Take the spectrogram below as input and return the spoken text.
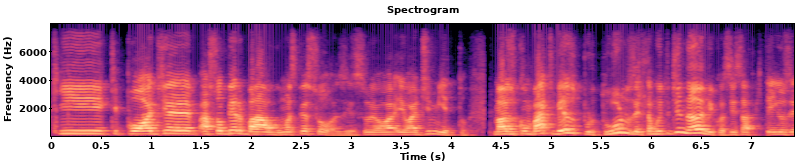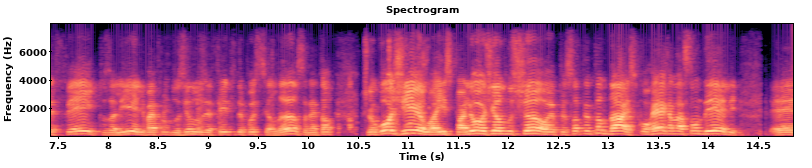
que, que pode é, assoberbar algumas pessoas. Isso eu, eu admito. Mas o combate mesmo por turnos, ele tá muito dinâmico, assim, sabe? Que tem os efeitos ali, ele vai produzindo os efeitos depois você lança, né? Então, jogou gelo, aí espalhou gelo no chão, aí a pessoa tenta andar, escorrega na ação dele. É,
